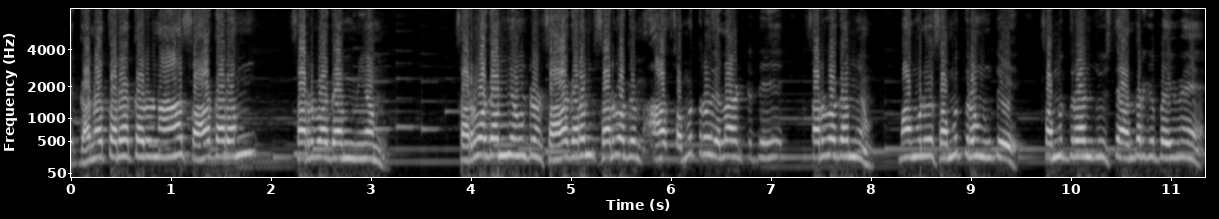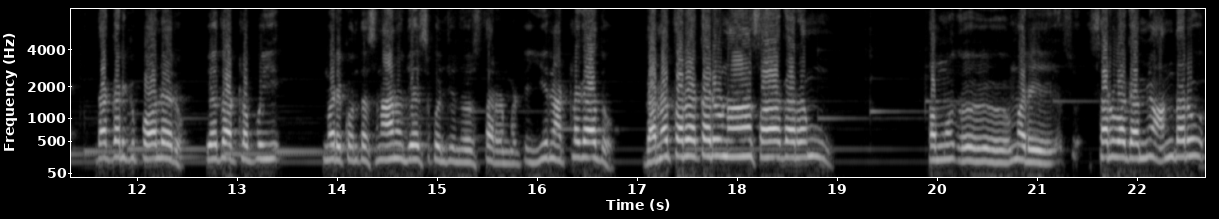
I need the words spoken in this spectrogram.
ఘనతర కరుణ సాగరం సర్వగమ్యం. సర్వగమ్యం ఉంటుంది. సాగరం సర్వగమ్యం ఆ సముద్రం ఎలాంటిది? సర్వగమ్యం. మామూలుగా సముద్రం ఉంది. సముద్రాన్ని చూస్తే అందరికి భయమే. దగ్గరికి పోలేరు. ఏదో అట్లా పోయి మరి కొంత స్నానం చేసి కొంచెం చూస్తారనమాట ఈయన అట్లా కాదు. ఘనతర కరుణా సాగరం. మరి సర్వగమ్యం. అందరూ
